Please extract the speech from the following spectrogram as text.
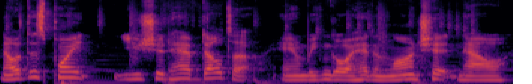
Now at this point, you should have Delta and we can go ahead and launch it. Now,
